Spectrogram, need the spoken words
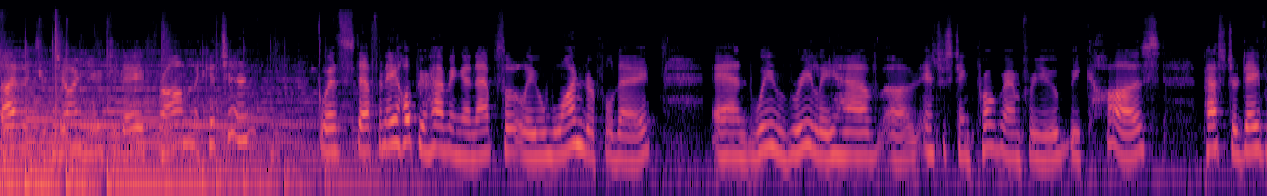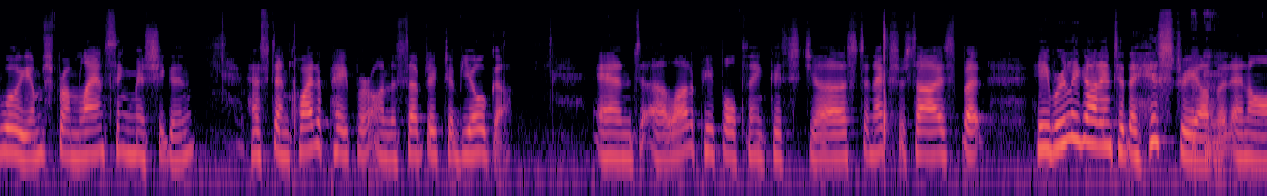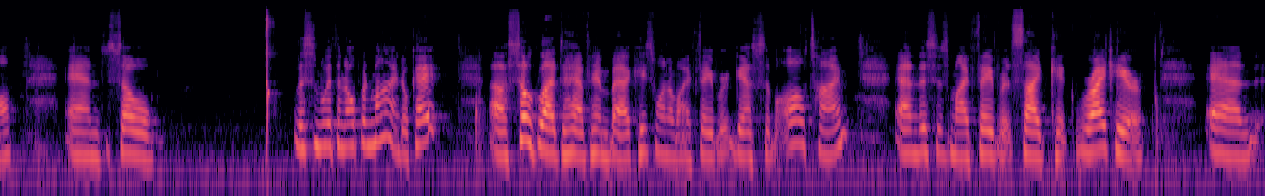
Decided to join you today from the kitchen with Stephanie. Hope you're having an absolutely wonderful day. And we really have an interesting program for you because Pastor Dave Williams from Lansing, Michigan, has done quite a paper on the subject of yoga. And a lot of people think it's just an exercise, but he really got into the history of it and all. And so listen with an open mind, okay? Uh, so glad to have him back. He's one of my favorite guests of all time. And this is my favorite sidekick right here. And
